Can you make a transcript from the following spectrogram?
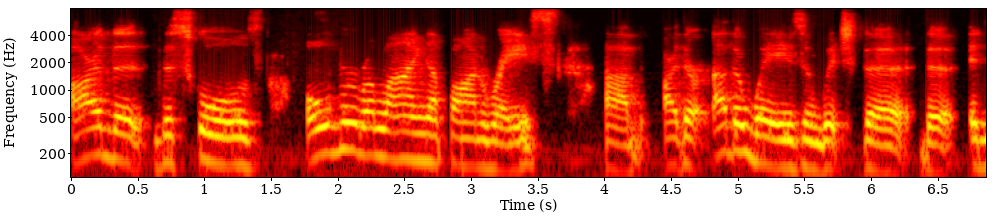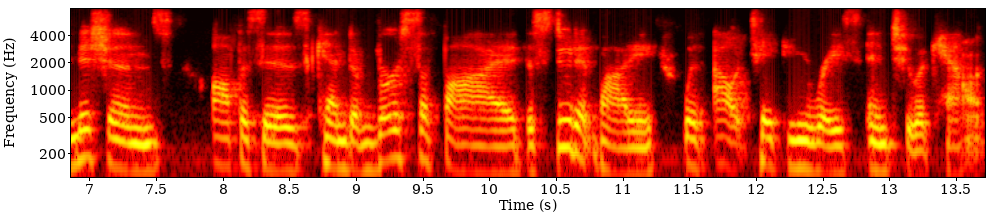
are the, the schools over relying upon race? Um, are there other ways in which the, the admissions offices can diversify the student body without taking race into account.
